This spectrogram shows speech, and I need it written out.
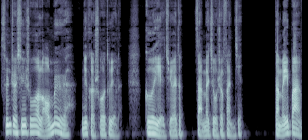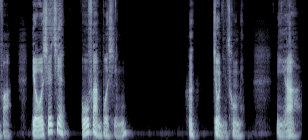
孙志新说：“老妹儿啊，你可说对了，哥也觉得咱们就是犯贱，但没办法，有些贱不犯不行。哼，就你聪明，你呀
